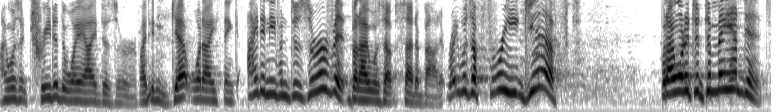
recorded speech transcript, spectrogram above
I wasn't treated the way I deserve. I didn't get what I think. I didn't even deserve it, but I was upset about it, right? It was a free gift, but I wanted to demand it.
